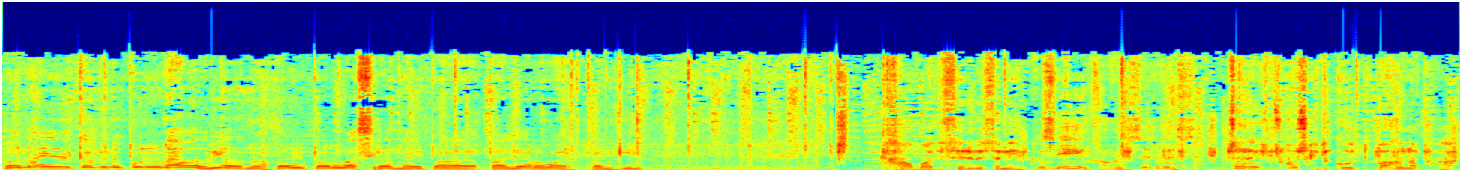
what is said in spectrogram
Bueno, ahí en el camino pone una java de biela, ¿no? Para ir, para ir vacilando ahí para, para llegar a Guay, tranquilo. Kava de cerveza ninko. Sí, joven cerveza. Chari kuski de kut pagana puha.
